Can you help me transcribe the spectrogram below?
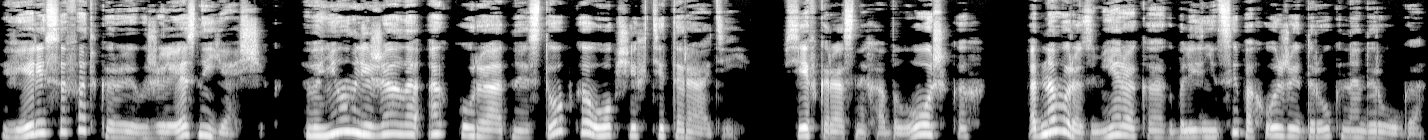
Вересов открыл железный ящик. В нем лежала аккуратная стопка общих тетрадей. Все в красных обложках, одного размера, как близнецы, похожие друг на друга.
